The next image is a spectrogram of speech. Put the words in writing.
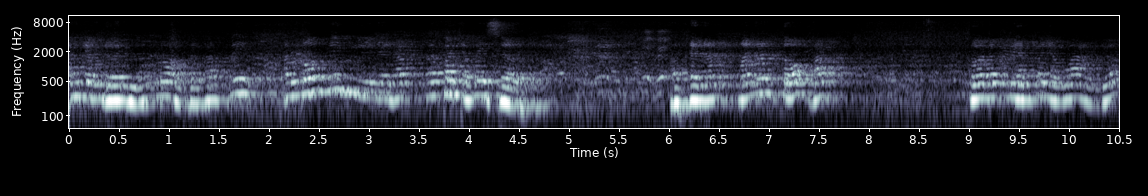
ที่ยังเดินอยู่ข้างนอกนะครับไม่ทางโน้นไม่มีเลยครับ แล้วก็จะไม่เสิร์ฟเพราะฉะนั้นมานั่งโต๊ะครับตัวนักเรียนก็ยังว่างเยอะ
